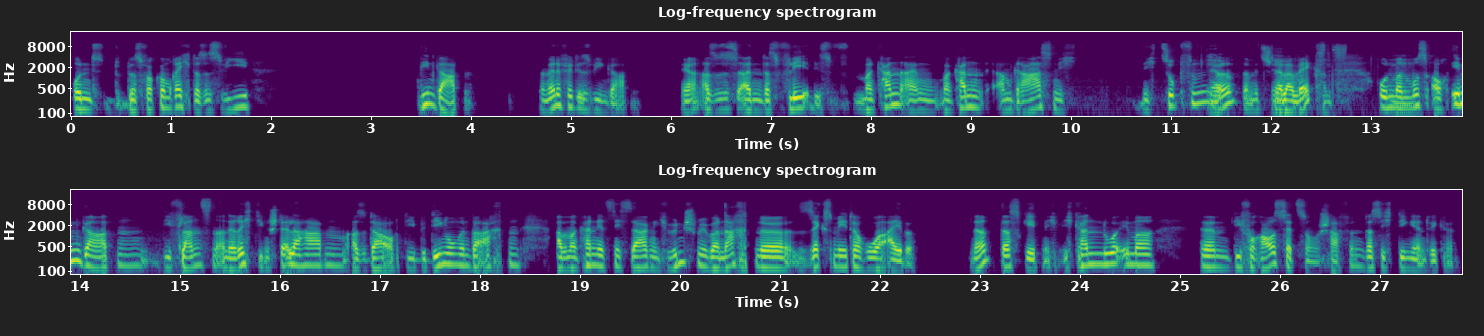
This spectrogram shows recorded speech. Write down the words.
Und du hast vollkommen recht, das ist wie, wie ein Garten. Im Endeffekt ist es wie ein Garten. Ja, also es ist ein, das Pfle man kann einem, man kann am Gras nicht, nicht zupfen, ja. ne, damit es schneller ja, wächst. Und man mhm. muss auch im Garten die Pflanzen an der richtigen Stelle haben, also da auch die Bedingungen beachten. Aber man kann jetzt nicht sagen, ich wünsche mir über Nacht eine sechs Meter hohe Eibe. Ne? Das geht nicht. Ich kann nur immer ähm, die Voraussetzungen schaffen, dass sich Dinge entwickeln.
